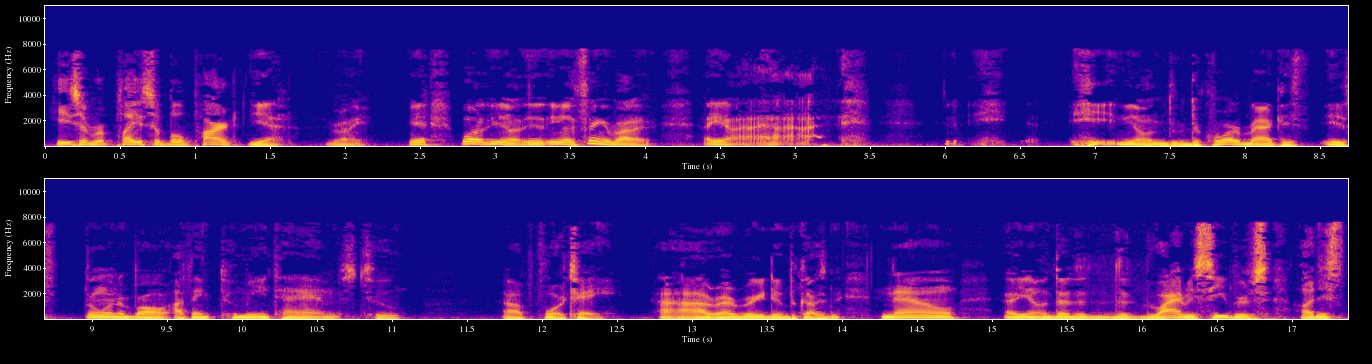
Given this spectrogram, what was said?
he's a replaceable part. Yeah. Right. Yeah. Well, you know, you know, think about it. You know, I, I, he, you know, the, the quarterback is is throwing the ball. I think too many times to uh, Forte. I, I really do because now, uh, you know, the, the the wide receivers are just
